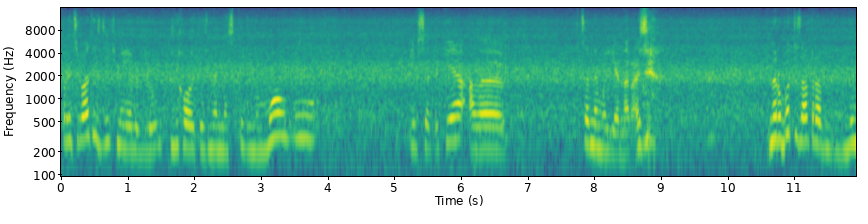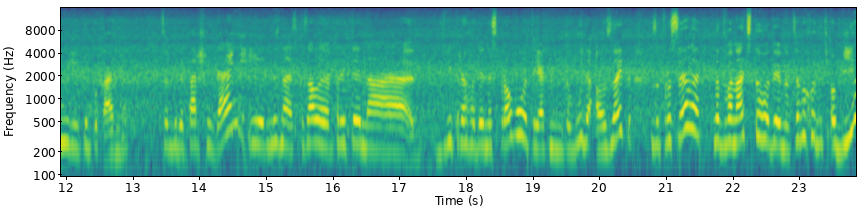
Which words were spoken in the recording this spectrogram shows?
працювати з дітьми я люблю, знаходити з ними спільну мову і все таке, але це не моє наразі. На роботу завтра думаю йти в пекарню. Це буде перший день і не знаю, сказали прийти на 2-3 години спробувати, як мені то буде. Але знаєте, запросили на 12 годину. Це виходить обід,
